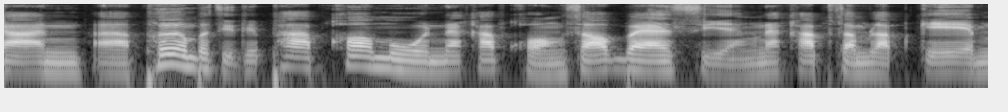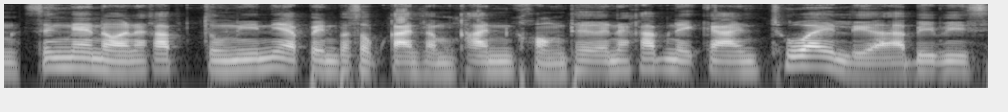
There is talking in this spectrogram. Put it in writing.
การเพิ่มประสิทธิภาพข้อมูลนะครับของซอฟฟต์แวร์เสียงนะครับสำหรับเกม ซึ่งแน่นอนนะครับ ตรงนี้เนี่ยเป็นประสบการณ์สำคัญของเธอนะครับในการช่วยเหลือ BBC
